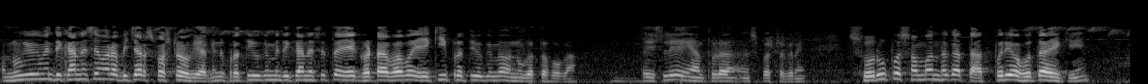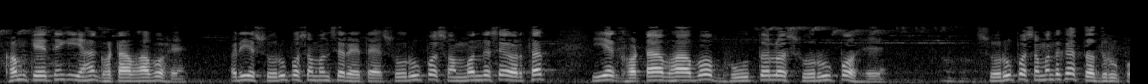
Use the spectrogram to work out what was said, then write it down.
अनुयोगी में दिखाने से हमारा विचार स्पष्ट हो गया किन्तु प्रतियोगी में दिखाने से तो एक घटा भाव एक ही प्रतियोगी में अनुगत होगा। तो इसलिए यहाँ थोड़ा स्पष्ट करें। स्वरूप संबंध का तात्पर्य होता है कि हम कहते हैं कि यहाँ घटाभाव है और ये स्वरूप संबंध से रहता है। स्वरूप संबंध से अर्थात ये घटाभाव भूतल स्वरूप है। स्वरूप संबंध का तद्रूप।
